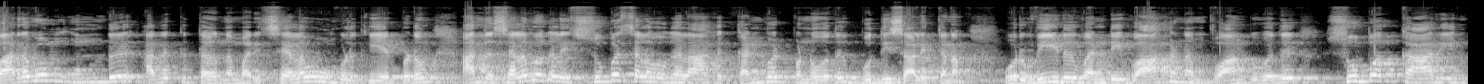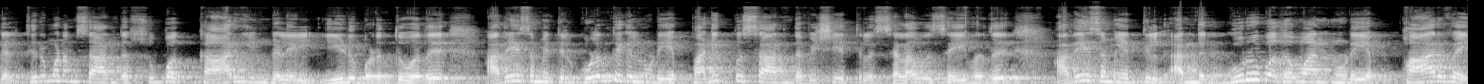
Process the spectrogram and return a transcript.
வரவும் உண்டு அதற்கு தகுந்த மாதிரி செலவு உங்களுக்கு ஏற்படும். அந்த செலவுகளை சுப செலவுகளாக கன்வெர்ட் பண்ணுவது புத்திசாலித்தனம். ஒரு வீடு வண்டி வாகனம் வாங்குவது சுப காரியங்கள் திருமணம் சார்ந்த சுப காரியங்களில் ஈடுபடுத்துவது. அதே சமயத்தில் குழந்தைகளுடைய படிப்பு சார்ந்த விஷயத்தில் செலவு செய்வது அதே சமயத்தில் அந்த குரு பகவானுடைய பார்வை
